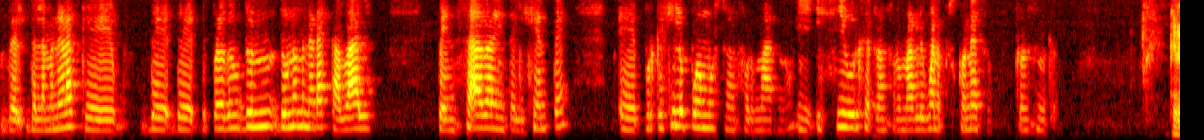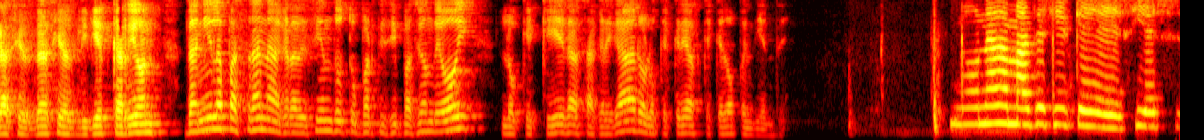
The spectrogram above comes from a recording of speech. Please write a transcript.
de, la manera que, de, pero de, una manera cabal, pensada, inteligente, eh, porque sí lo podemos transformar, ¿no? Y, sí urge transformarlo. Y bueno, pues con eso, con eso me quedo. Gracias, gracias Lidiet Carrión. Daniela Pastrana, agradeciendo tu participación de hoy, lo que quieras agregar o lo que creas que quedó pendiente. No, nada más decir que sí es,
